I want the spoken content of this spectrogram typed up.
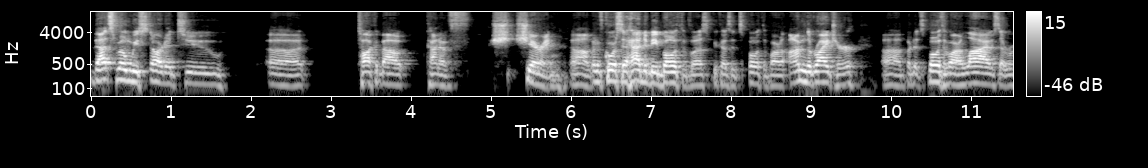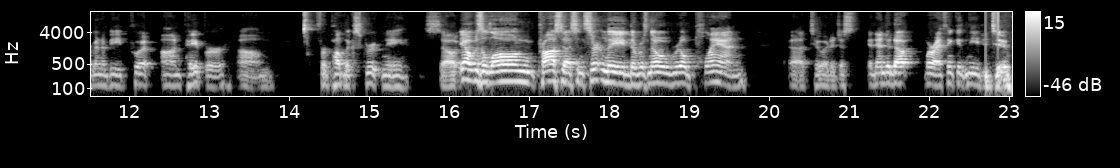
that's when we started to uh, talk about kind of sharing. Um, and of course, it had to be both of us because it's both of our. I'm the writer, uh, but it's both of our lives that were going to be put on paper um, for public scrutiny. So yeah, it was a long process, and certainly there was no real plan uh, to it. It just it ended up where I think it needed to.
